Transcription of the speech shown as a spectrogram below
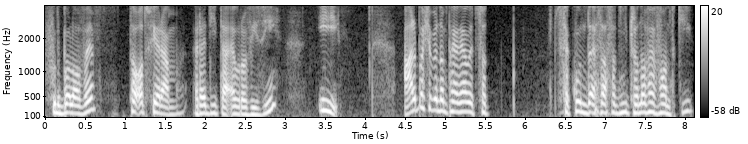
futbolowy, to otwieram Reddita Eurowizji i albo się będą pojawiały co sekundę zasadniczo nowe wątki,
